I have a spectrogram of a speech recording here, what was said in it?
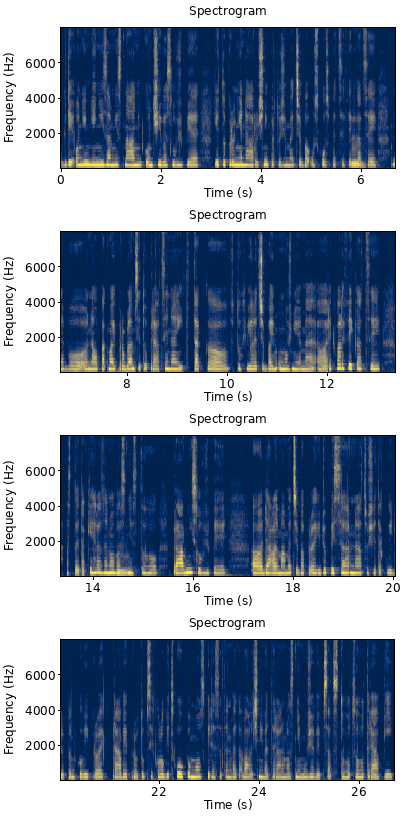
kdy oni mění zaměstnání, končí ve službě. Je to pro ně náročný, protože mají třeba úzkou specifikaci hmm. nebo naopak mají problém si tu práci najít, tak v tu chvíli třeba jim umožňujeme rekvalifikaci a to je taky hrazeno vlastně hmm. z toho právní služby. Dále máme třeba projekt Dopisárna, což je takový doplňkový projekt právě pro tu psychologickou pomoc, kde se ten válečný veterán vlastně může vypsat z toho, co ho trápí.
